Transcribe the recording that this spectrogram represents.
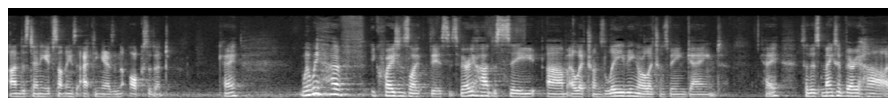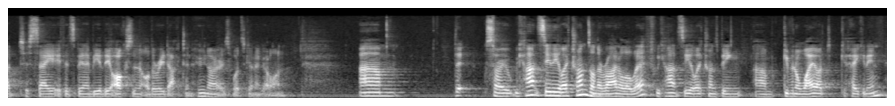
understanding if something is acting as an oxidant. Okay, when we have equations like this, it's very hard to see um, electrons leaving or electrons being gained. Okay, so this makes it very hard to say if it's going to be the oxidant or the reductant. Who knows what's going to go on? Um, the, so we can't see the electrons on the right or the left. We can't see electrons being um, given away or taken in.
